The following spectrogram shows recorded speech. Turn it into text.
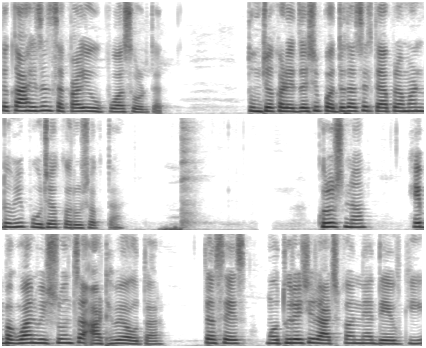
तर काहीजण सकाळी उपवास सोडतात. तुमच्याकडे जशी पद्धत असेल त्याप्रमाणे तुम्ही पूजा करू शकता. कृष्ण हे भगवान विष्णूंचा आठवे अवतार. तसेच मथुरेची राजकन्या देवकी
